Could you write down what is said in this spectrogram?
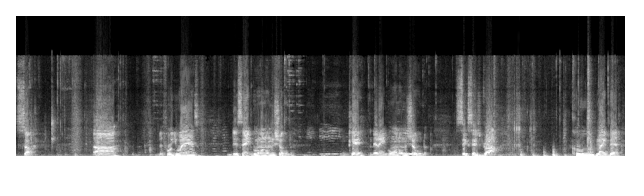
So, uh, before you ask, this ain't going on the shoulder. Okay, that ain't going on the shoulder. Six inch drop, like that.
